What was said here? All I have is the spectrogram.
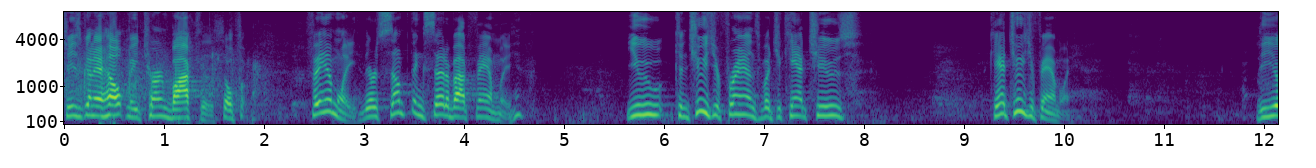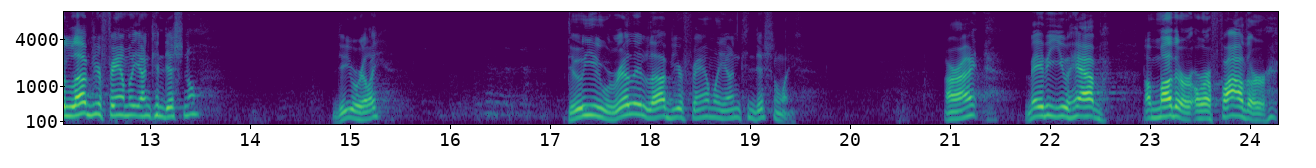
she's going to help me turn boxes. So, family, there's something said about family. You can choose your friends, but you can't choose can't choose your family. Do you love your family unconditional? Do you really? Do you really love your family unconditionally? All right? Maybe you have a mother or a father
